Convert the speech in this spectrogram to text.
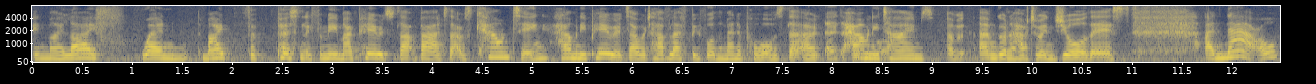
in my life when my, for, personally for me, my periods were that bad that I was counting how many periods I would have left before the menopause. That I, uh, how many times I'm, I'm going to have to endure this, and now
